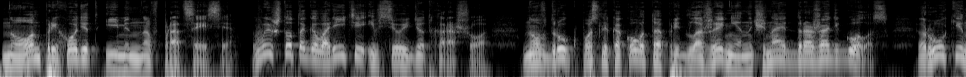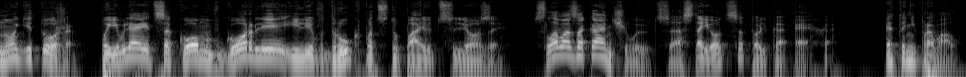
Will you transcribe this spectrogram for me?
Но он приходит именно в процессе. Вы что-то говорите, и все идет хорошо. Но вдруг после какого-то предложения начинает дрожать голос. Руки, ноги тоже. Появляется ком в горле или вдруг подступают слезы. Слова заканчиваются, остается только эхо. Это не провал.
